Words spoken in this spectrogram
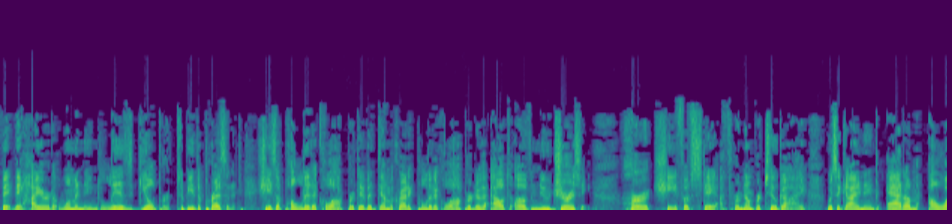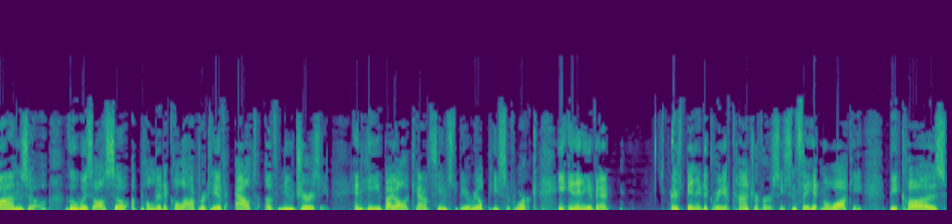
They, they hired a woman named Liz Gilbert to be the president. She's a political operative, a Democratic political operative out of New Jersey. Her chief of staff, her number two guy, was a guy named Adam Alonzo, who was also a political operative out of New Jersey. And he, by all accounts, seems to be a real piece of work. In, in any event, there's been a degree of controversy since they hit Milwaukee because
